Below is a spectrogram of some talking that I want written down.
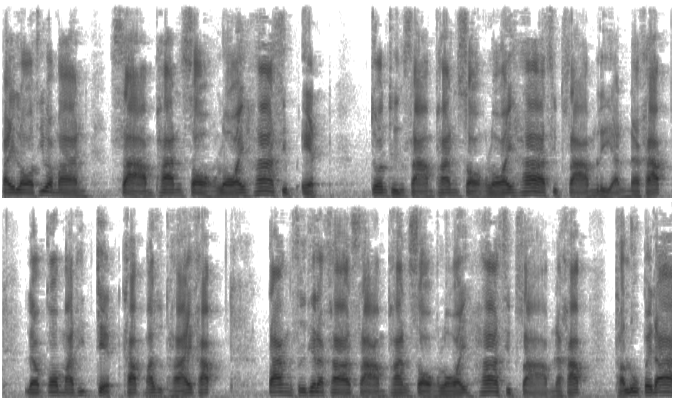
ไปรอที่ประมาณ 3,251 จนถึง 3,253 เหรียญนะครับ แล้วก็มาที่ 7 ครับ มาสุดท้ายครับ ตั้งซื้อที่ราคา 3,253 นะครับ ทะลุไปได้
